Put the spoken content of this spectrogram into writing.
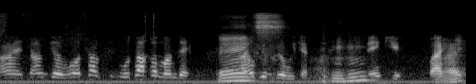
All right. Sounds good. We'll talk, we'll talk on Monday. Thanks. I hope you have a good weekend. Mm-hmm. Thank you. Bye. All right.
